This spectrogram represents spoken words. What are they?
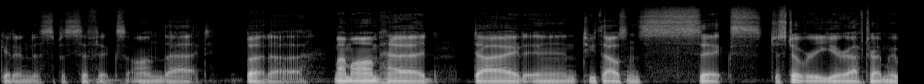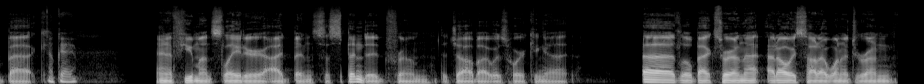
get into specifics on that, but uh, my mom had died in 2006, just over a year after I moved back. Okay. And a few months later, I'd been suspended from the job I was working at. A little backstory on that. I'd always thought I wanted to run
